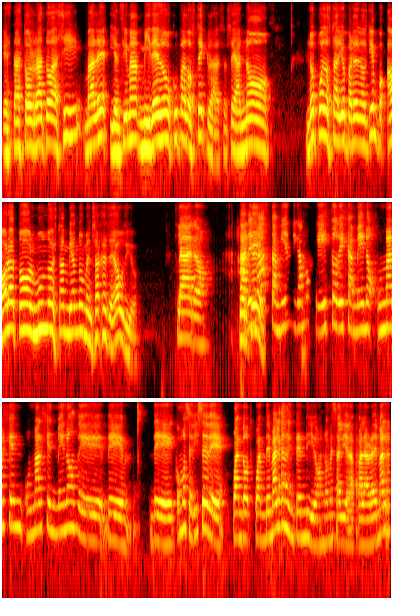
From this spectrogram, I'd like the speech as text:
Que estás todo el rato así, ¿vale? Y encima mi dedo ocupa dos teclas, o sea, no, no puedo estar yo perdiendo el tiempo. Ahora todo el mundo está enviando mensajes de audio. Claro, Además, también digamos que esto deja menos, un margen, un margen menos de, de, ¿cómo se dice? De cuando, cuando de malos entendidos, no me salía la palabra, de malos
